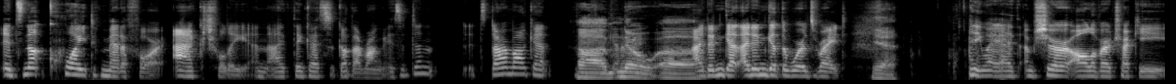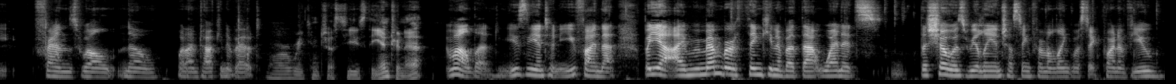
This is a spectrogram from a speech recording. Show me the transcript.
it's not quite metaphor actually, and I think I got that wrong. Is it? Didn't it's Darmok at? Uh, no, right. uh, I didn't get I didn't get the words right. Yeah. Anyway, I, I'm sure all of our Trekkie friends will know what I'm talking about. Or we can just use the internet. Well, then use the internet. You find that. But yeah, I remember thinking about that when it's the show is really interesting from a linguistic point of view,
